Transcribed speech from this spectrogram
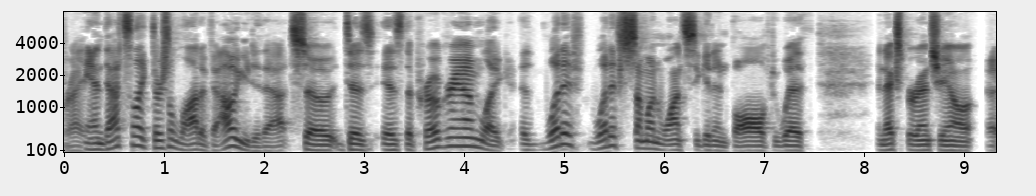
Right. And that's like there's a lot of value to that. So, does is the program like uh, what if what if someone wants to get involved with an experiential uh,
